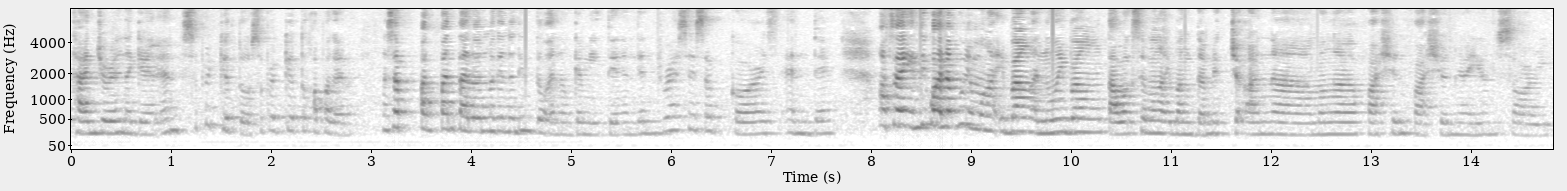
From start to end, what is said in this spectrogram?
tangerine again and super cute to. Super cute to kapag ano Nasa pagpantalon, maganda din to ano, gamitin. And then dresses, of course. And then, kasi hindi ko alam kung yung mga ibang, ano, ibang tawag sa mga ibang damit dyan na mga fashion-fashion ngayon. Sorry.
